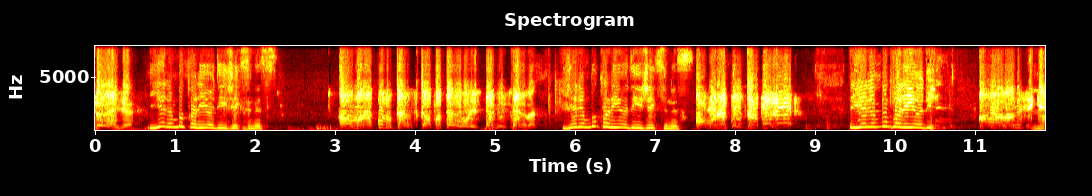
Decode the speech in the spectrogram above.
söyleyeceksin? Yarın bu parayı ödeyeceksiniz. Amına kodum karısı kapat telefonu istemiyorum seni ben. Yarın bu parayı ödeyeceksiniz. Amına kodum kapat lan. Yarın bu parayı ödey... Ananı sikeyim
